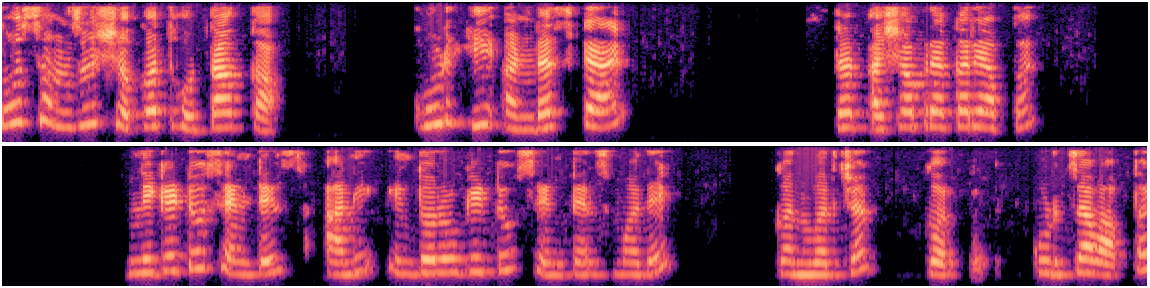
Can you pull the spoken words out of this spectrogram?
तो समजू शकत होता का? कुड ही अंडरस्टँड तर अशा प्रकारे आपण निगेटिव्ह सेंटेन्स आणि इंटरोगेटिव्ह सेंटेन्समध्ये कन्वर्जन करतो. कुडचा वापर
